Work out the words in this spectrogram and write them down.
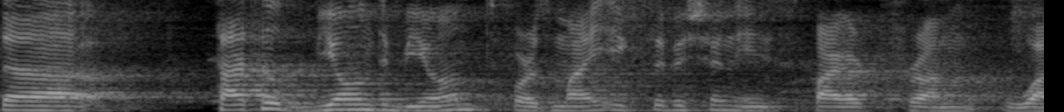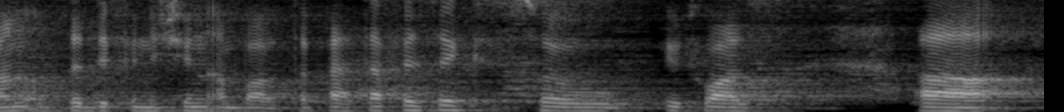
The title Beyond Beyond for my exhibition inspired from one of the definition about the pataphysics. So it was uh,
